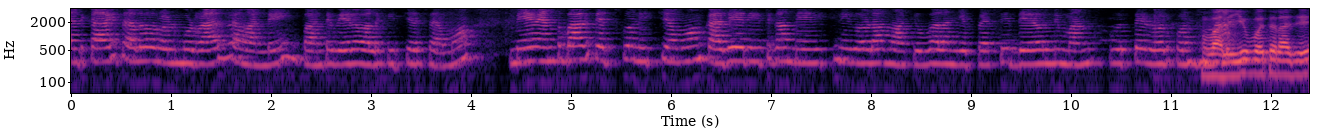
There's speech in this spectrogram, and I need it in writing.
ఇలాంటి కాగితాలు రెండు మూడు రాసామండి. అంటే వేరే వాళ్ళకి ఇచ్చేసాము. మేము ఎంత బాగా తెచ్చుకొని ఇచ్చామో అదే రీతిగా మేము ఇచ్చినవి కూడా మాకు ఇవ్వాలని చెప్పేసి దేవుడిని మనస్ఫూర్తిగా కోరుకుంటున్నాం. వాళ్ళు ఇవ్వకపోతే రాజీ?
